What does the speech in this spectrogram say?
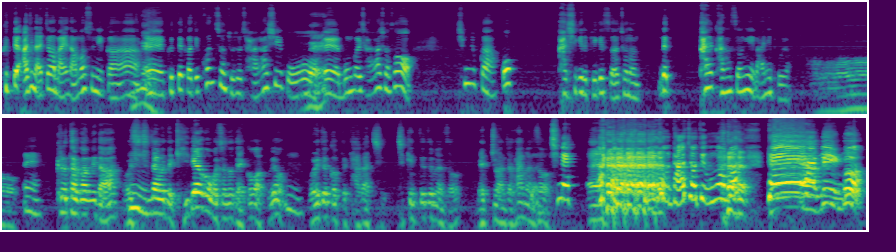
그때 아직 날짜가 많이 남았으니까, 네. 예, 그때까지 컨디션 조절 잘 하시고, 네. 예, 뭔가 잘 하셔서 16강 꼭 가시기를 빌겠어요. 저는. 근데 갈 가능성이 많이 보여. 오. 예. 그렇다고 합니다. 어, 음. 시청자분들 기대하고 보셔도 될 것 같고요. 음. 월드컵 때 다 같이 치킨 뜯으면서 맥주 한잔 하면서 치맥. 예. 그래서 우리 다 같이 어떻게 응원 한번? 대한민국!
